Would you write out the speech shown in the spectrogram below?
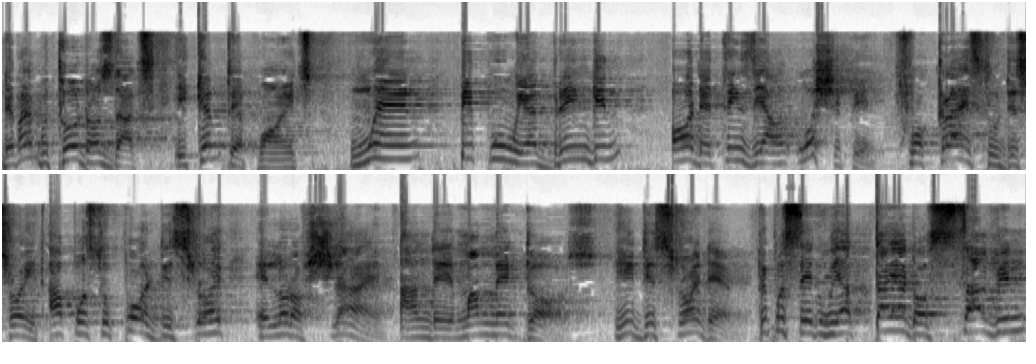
The Bible told us that it came to a point when people were bringing all the things they are worshiping for Christ to destroy it. Apostle Paul destroyed a lot of shrine and the man-made gods. He destroyed them. People said, we are tired of serving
